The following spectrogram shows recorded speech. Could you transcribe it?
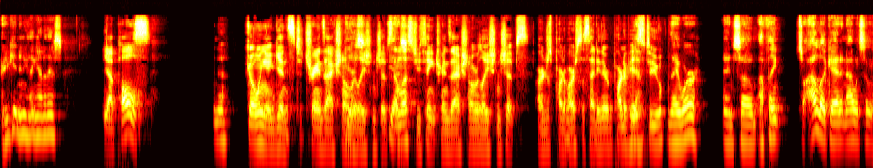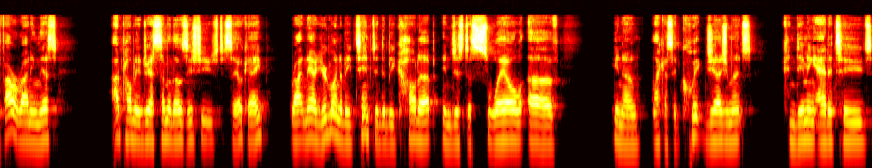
are you getting anything out of this? Yeah, Paul's You know? going against transactional Yes. relationships, Yes. unless you think transactional relationships are just part of our society. They're part of his too. They were. And so I think, so I look at it and I would say, if I were writing this, I'd probably address some of those issues to say, okay, right now you're going to be tempted to be caught up in just a swell of, you know, like I said, quick judgments, condemning attitudes,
